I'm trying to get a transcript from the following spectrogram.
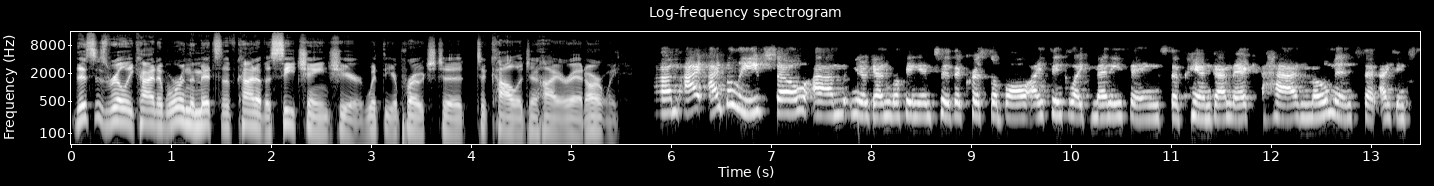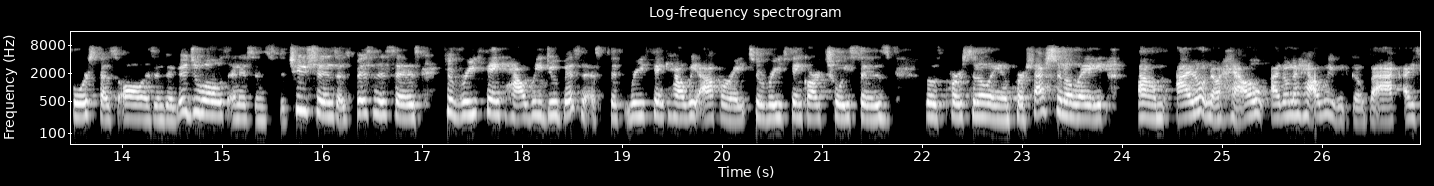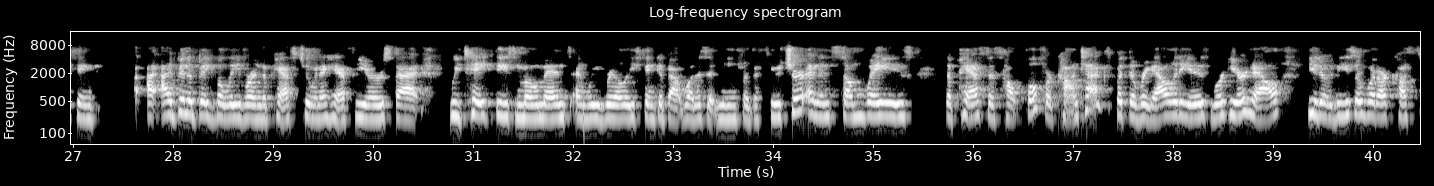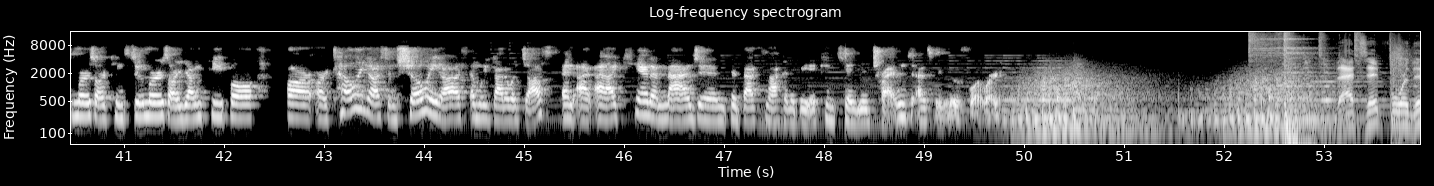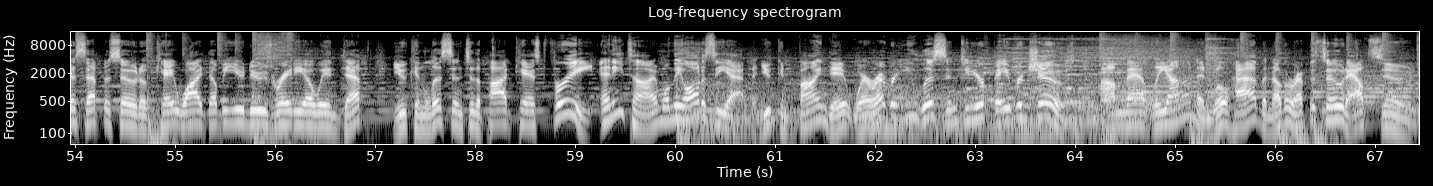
this is really kind of we're in the midst of kind of a sea change here with the approach to to college and higher ed, aren't we? Um, I, I, believe so. Um, you know, again, looking into the crystal ball, I think, like many things, the pandemic had moments that I think forced us all as individuals and as institutions, as businesses, to rethink how we do business, to rethink how we operate, to rethink our choices, both personally and professionally. Um, I don't know how. I don't know how we would go back. I think I, have been a big believer in the past two and a half years that we take these moments and we really think about what does it mean for the future. And in some ways, the past is helpful for context, but the reality is we're here now. You know, these are what our customers, our consumers, our young people are, are telling us and showing us, and we've got to adjust. And I, I can't imagine that that's not going to be a continued trend as we move forward. That's it for this episode of KYW News Radio In Depth. You can listen to the podcast free anytime on the Audacy app, and you can find it wherever you listen to your favorite shows. I'm Matt Leon, and we'll have another episode out soon.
